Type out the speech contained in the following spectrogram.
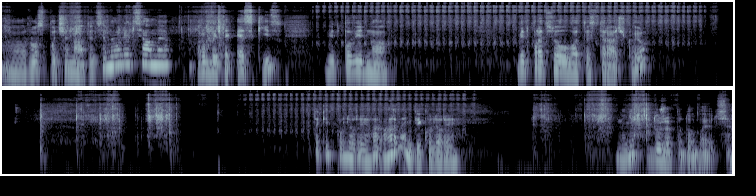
е, розпочинати цими олівцями, робити ескіз, відповідно відпрацьовувати стирачкою. Кольори, гарненькі кольори. Мені дуже подобаються.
